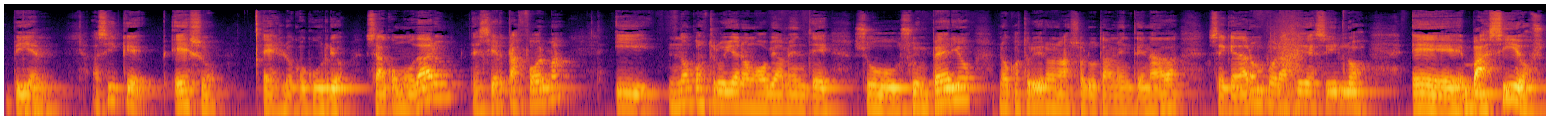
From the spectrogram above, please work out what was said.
bien. Así que eso es lo que ocurrió. Se acomodaron de cierta forma y no construyeron obviamente su, su, imperio, no construyeron absolutamente nada, se quedaron por así decirlo eh, vacíos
